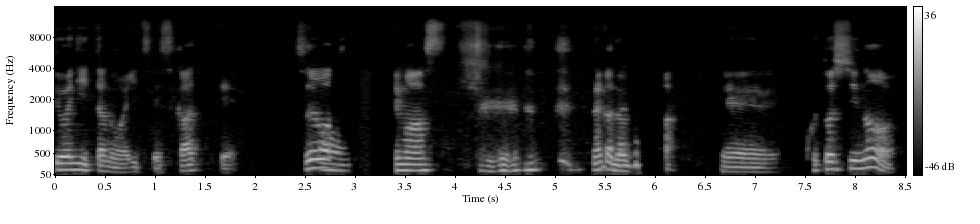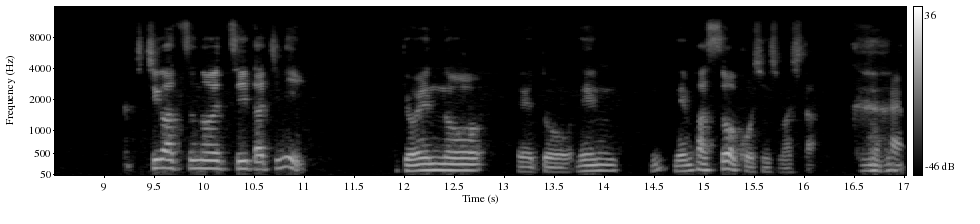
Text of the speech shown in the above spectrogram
御苑に行ったのはいつですかって、それはお知ってます。長野君は、えー今年の7月の1日に、御苑の、えー、と年ん年パスを更新しました。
